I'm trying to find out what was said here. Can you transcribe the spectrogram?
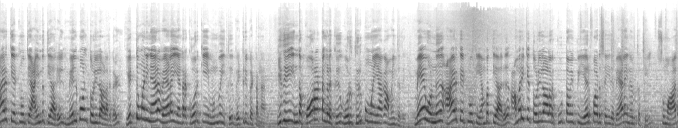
ஆயிரத்தி எட்நூத்தி ஐம்பத்தி ஆறில் மெல்போர்ன் தொழிலாளர்கள் எட்டு மணி நேர வேலை என்ற கோரிக்கையை முன்வைத்து வெற்றி பெற்றனர். இது இந்த போராட்டங்களுக்கு ஒரு திருப்பு முனையாக அமைந்தது. மே ஒன்னு ஆயிரத்தி எட்நூத்தி எண்பத்தி ஆறு அமெரிக்க தொழிலாளர் கூட்டமைப்பு ஏற்பாடு செய்த வேலை நிறுத்தத்தில் சுமார்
